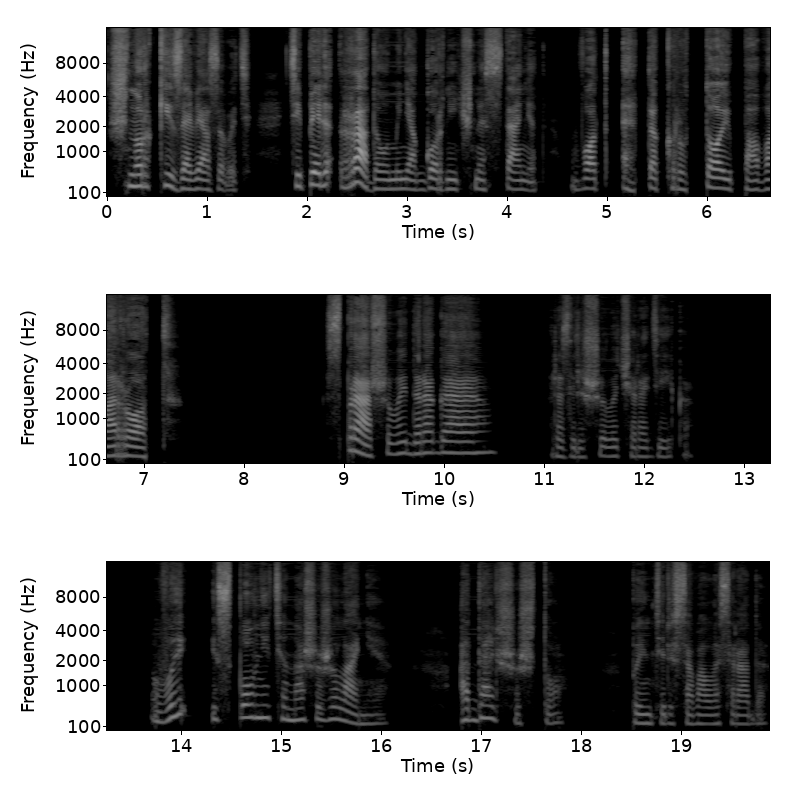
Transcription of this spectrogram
шнурки завязывать. Теперь рада у меня горничной станет. Вот это крутой поворот!» «Спрашивай, дорогая», — разрешила чародейка. Вы исполните наше желание. А дальше что? Поинтересовалась Рада.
